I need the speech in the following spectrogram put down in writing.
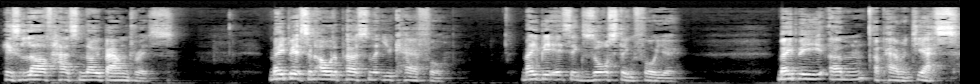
His love has no boundaries. Maybe it's an older person that you care for. Maybe it's exhausting for you. Maybe um, a parent, yes.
